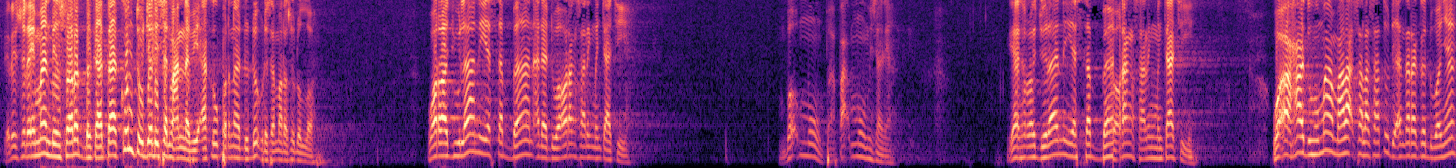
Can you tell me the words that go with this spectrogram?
Dari Sulaiman bin Sarat berkata, "Kuntu jalisan ma'an Nabi." Aku pernah duduk bersama Rasulullah. Warajulani yastabban, ada dua orang saling mencaci. Mbokmu, bapakmu misalnya. Ya rajulani yastabban orang saling mencaci. Wa ahaduhuma malah salah satu di antara keduanya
